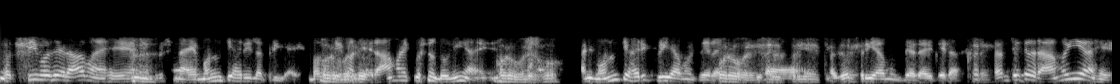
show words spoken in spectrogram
भक्तीमध्ये राम आहे आणि कृष्ण आहे म्हणून ती हरीला प्रिय आहे. भक्तीमध्ये राम आणि कृष्ण दोन्ही आहे. बरोबर हो. आणि म्हणून ती हरिप्रिया म्हटलेलं बरोबर आहे. भगवप्रिया म्हटलेलं आहे तिला. कारण तिथे रामही आहे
